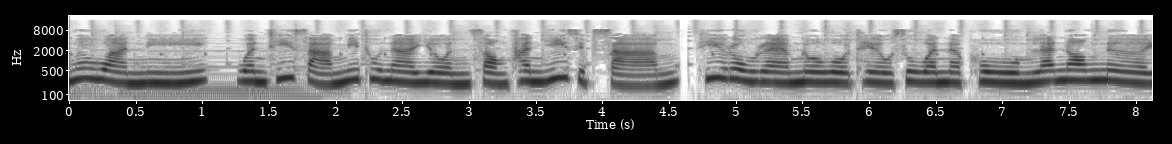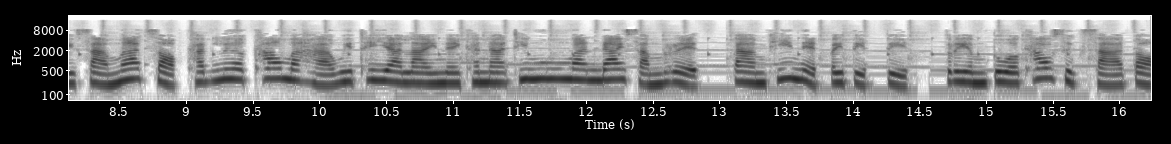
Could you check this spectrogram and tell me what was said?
เมื่อวานนี้ วันที่ 3 มิถุนายน 2023 ที่โรงแรมโนโวเทลสุวรรณภูมิ และน้องเนยสามารถสอบคัดเลือกเข้ามหาวิทยาลัยในคณะที่มุ่งมั่นได้สำเร็จตามที่เน็ตไปติดติด เตรียมตัวเข้าศึกษาต่อ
